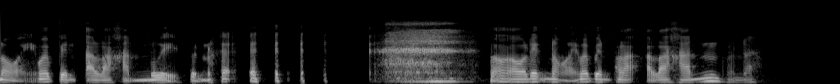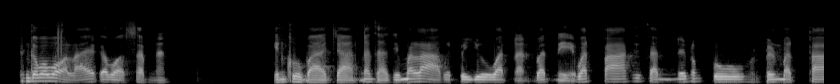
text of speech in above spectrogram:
หน่อยไมาเป็นอรหันต์ด้วยเพิ่น ต้องเอาเล็กหน่อยมาเป็นพระอรหันต์นะเพิ่นก็บ่บอกหลายก็บอกซ้ำนั้นเห็นครูบาอาจารย์กันสาธิมาลาเพิ่นไปอยู่วัดนั่นวัดนี้วัดป่าคือกันเด้อหลวงปูเป็นวัดป่า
